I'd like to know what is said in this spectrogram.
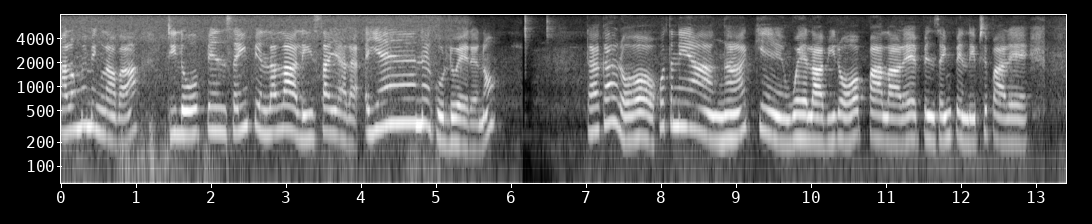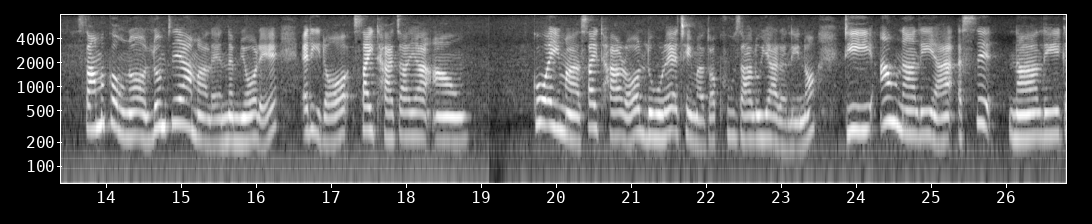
အားလုံးပဲမင်္ဂလာပါဒီလိုပင်စိမ့်ပင်လတ်လလေးစိုက်ရတာအရန်နဲ့ကိုလွယ်တယ်နော်ဒါကတော့ဟိုတနေ့ကငါးကင်ဝယ်လာပြီးတော့ပါလာတဲ့ပင်စိမ့်ပင်လေးဖြစ်ပါတယ်စားမကုံတော့လွန်ပြရမှာလဲနှမျောတယ်အဲ့ဒီတော့စိုက်ထားကြရအောင်ကိုယ့်အိမ်မှာစိုက်ထားတော့လိုတဲ့အချိန်မှာတော့ခူးစားလို့ရတယ်လေနော်ဒီအောက်နာလေးကအစ်စ်နာလေးက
